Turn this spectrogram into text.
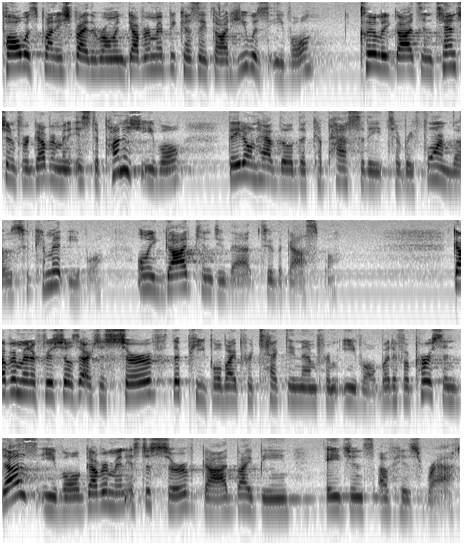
Paul was punished by the Roman government because they thought he was evil. Clearly, God's intention for government is to punish evil. They don't have, though, the capacity to reform those who commit evil. Only God can do that through the gospel. Government officials are to serve the people by protecting them from evil. But if a person does evil, government is to serve God by being agents of his wrath.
